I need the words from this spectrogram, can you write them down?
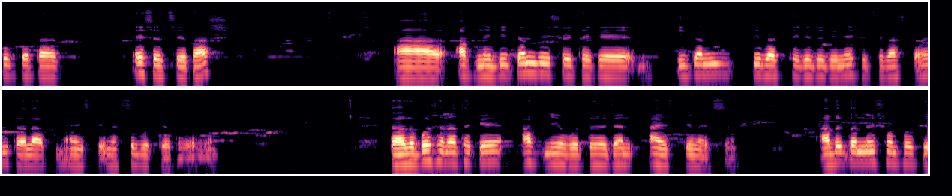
যোগ্যতার এসএসসি পাস আর আপনি বিজ্ঞান বিষয় থেকে, বিজ্ঞান বিভাগ থেকে যদি এসএসসি পাস করেন, তাহলে আপনি আইএসটি আইএসটিমেটসে ভর্তি হতে পারবেন। তাহলে বসে না থেকে আপনিও ভর্তি হয়ে যান আইএসটি আইএসটিমেটসে আবেদনের সম্পর্কে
